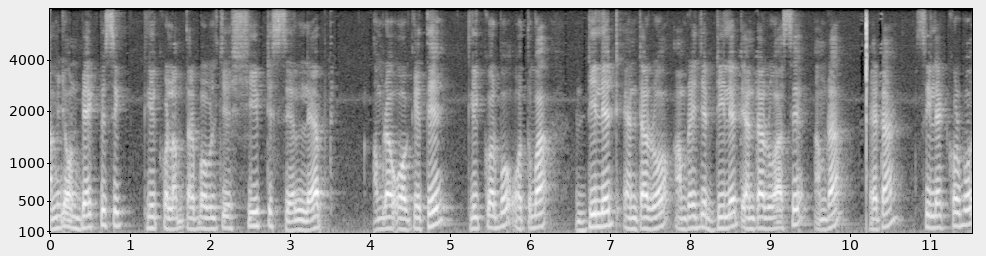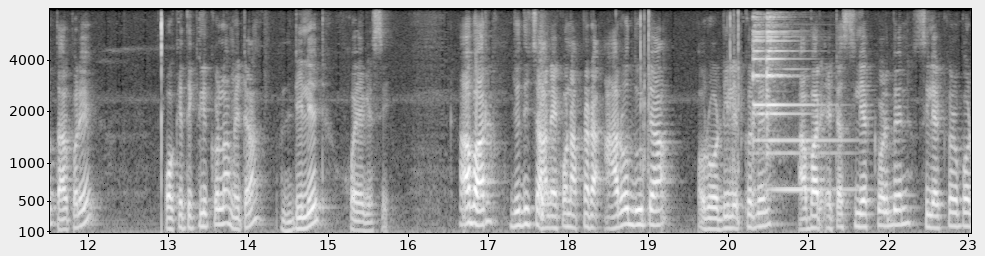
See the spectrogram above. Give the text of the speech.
আমি যখন ব্যাক পেজে ক্লিক করলাম, তারপর বলছি শিফট সেল লেফট আমরা ওকেতে ক্লিক করব, অথবা ডিলেট এন্টার রো আমরা এই যে ডিলেট এন্টার রো আছে, আমরা এটা সিলেক্ট করব, তারপরে ওকেতে ক্লিক করলাম, এটা ডিলেট হয়ে গেছে। আবার যদি চান, এখন আপনারা আরও দুইটা রো ডিলেট করবেন, আবার এটা সিলেক্ট করবেন সিলেক্ট করার পর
